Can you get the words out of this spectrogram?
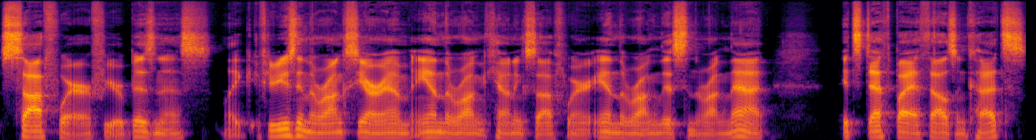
software for your business, like if you're using the wrong CRM and the wrong accounting software and the wrong this and the wrong that, it's death by a thousand cuts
